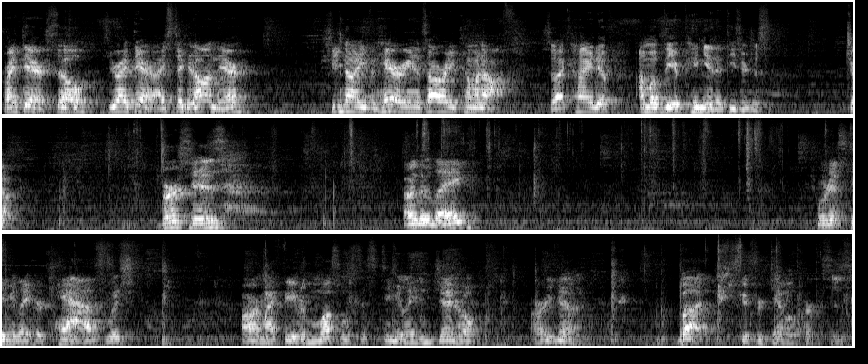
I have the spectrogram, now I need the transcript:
right there, so see right there, I stick it on there, she's not even hairy and it's already coming off. So I kind of, I'm of the opinion that these are just junk. Versus other leg. We're gonna stimulate her calves, which aren't my favorite muscles to stimulate in general. Already done. But it's good for demo purposes.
